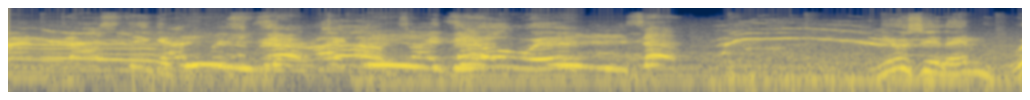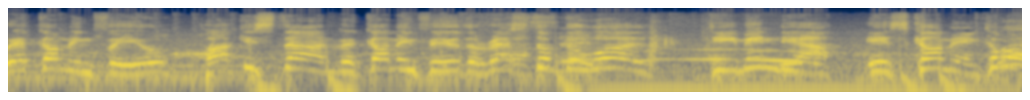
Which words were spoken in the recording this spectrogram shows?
Fantastic atmosphere right outside the Oval. New Zealand, we're coming for you. Pakistan, we're coming for you. The rest of the world, Team India is coming. Come on.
